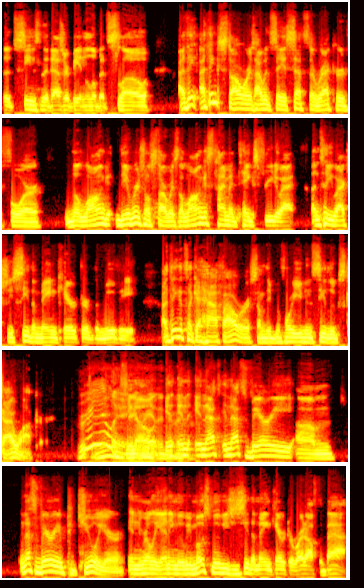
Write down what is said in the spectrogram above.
the scenes in the desert being a little bit slow. I think I think Star Wars I would say sets the record for the long the original Star Wars the longest time it takes for you to act, until you actually see the main character of the movie. I think it's like a half hour or something before you even see Luke Skywalker. really, You know, really and, and, and that's and that's very um and that's very peculiar in really any movie. Most movies you see the main character right off the bat,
